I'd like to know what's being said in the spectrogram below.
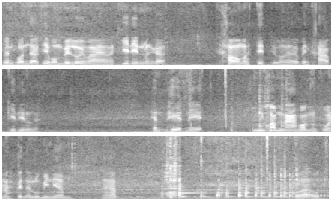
เป็นผลจากที่ผมไปลุยมานะขี้ดินมันก็เข้ามาติดอยู่มันก็เป็นคราบขี้ดินเลย เห็นเพจนี่มีความหนาพอสมควรนะ เป็นอลูมิเนียมนะครับว่าโอเค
